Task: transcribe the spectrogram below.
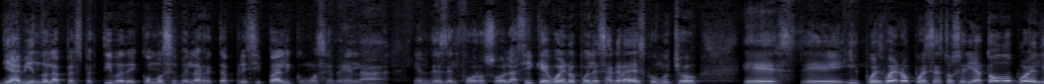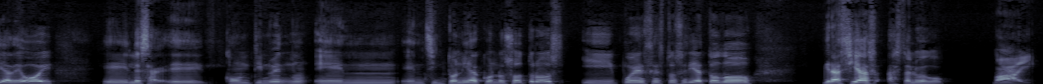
ya viendo la perspectiva de cómo se ve en la recta principal y cómo se ve la, en, desde el Foro Sol. Así que bueno, pues les agradezco mucho. Este, y pues bueno, pues esto sería todo por el día de hoy. Eh, les eh, continúen en, en sintonía con nosotros y pues esto sería todo. Gracias, hasta luego. Bye.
